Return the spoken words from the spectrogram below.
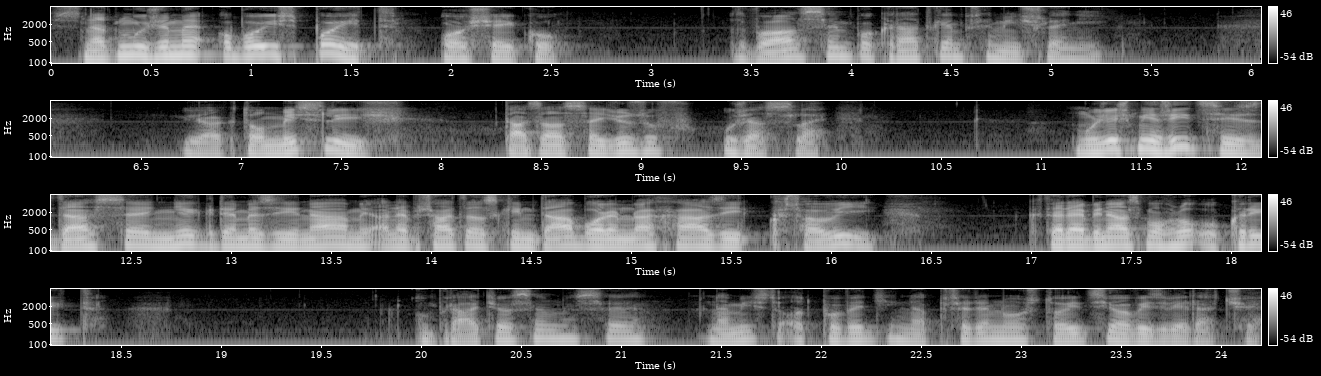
Snad můžeme obojí spojit, o šejku. Zvolal jsem po krátkém přemýšlení. Jak to myslíš? Tázal se Juzuf úžasle. Můžeš mi říci, zda se někde mezi námi a nepřátelským táborem nachází křoví, které by nás mohlo ukryt? Obrátil jsem se na místo odpovědi na přede mnou stojícího vyzvědače.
